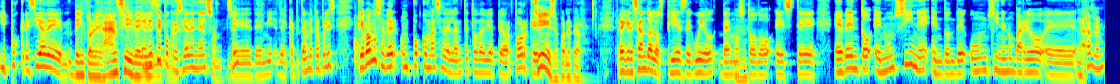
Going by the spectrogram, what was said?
hipocresía de, de intolerancia y de. en esta hipocresía de Nelson, Sí. de- de del Capitán Metrópolis, que vamos a ver un poco más adelante todavía peor, porque Sí, se pone peor. regresando a los pies de Will, vemos todo este evento en un cine, en donde un cine en un barrio... eh, En Harlem.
